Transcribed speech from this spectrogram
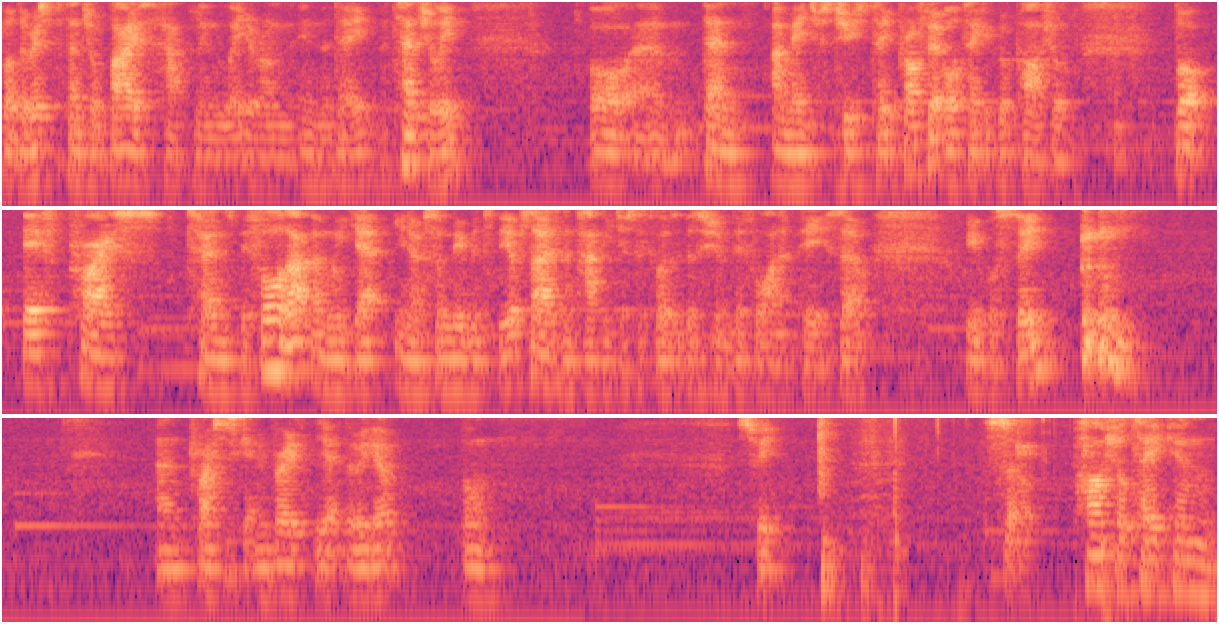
but there is potential buys happening later on in the day potentially, or um, then I may just choose to take profit or take a good partial. But if price turns before that and we get you know some movement to the upside, then I'm happy just to close the position before NFP. So we will see. and price is getting very yeah there we go boom sweet so partial taken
